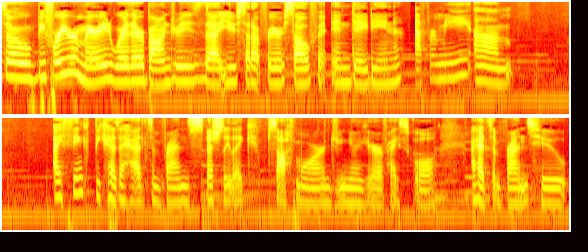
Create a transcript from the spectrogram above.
So, before you were married, were there boundaries that you set up for yourself in dating? Yeah, for me, um, I think because I had some friends, especially like sophomore, junior year of high school, I had some friends who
